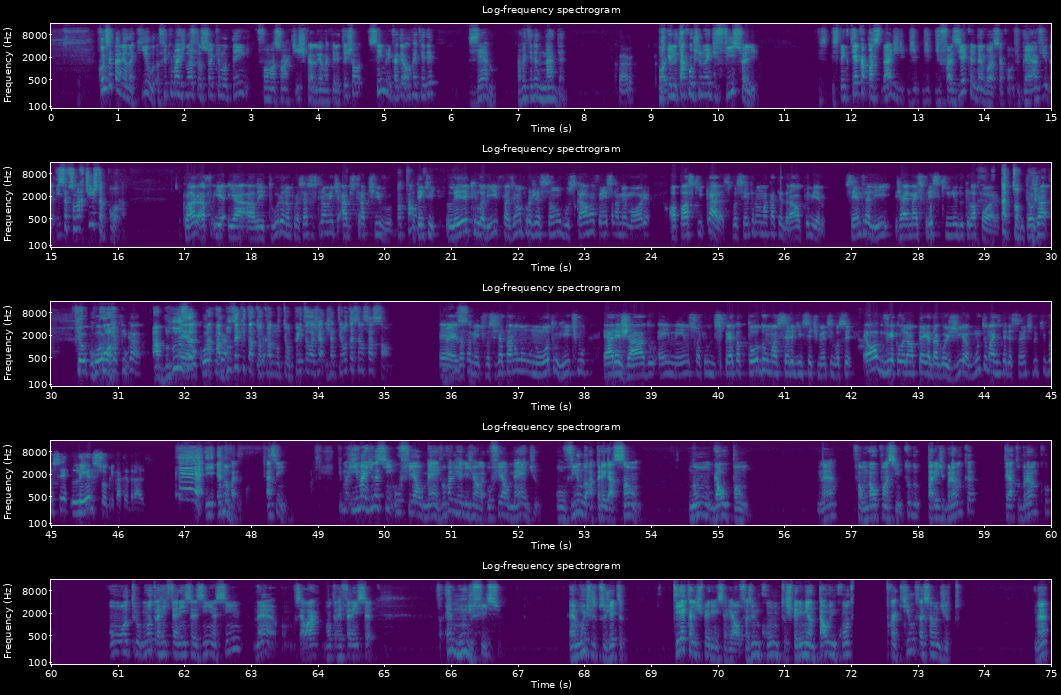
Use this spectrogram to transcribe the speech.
quando você está lendo aquilo, eu fico imaginando a pessoa que não tem formação artística lendo aquele texto, ela, sem brincadeira, ela vai entender zero. Ela vai entender nada. Claro. claro. Porque ele está construindo um edifício ali. Você tem que ter a capacidade de, de, de fazer aquele negócio, de ganhar vida. Isso é função artista, porra. Claro, a, e a, a, leitura é um processo extremamente abstrativo. Total. Você tem que ler aquilo ali, fazer uma projeção, buscar uma referência na memória, ao passo que, cara, se você entra numa catedral, primeiro, você entra ali, já é mais fresquinho do que lá fora. então já teu corpo, corpo, já fica. A blusa, é, a, a, blusa que está tocando já... no teu peito, ela já, já tem outra sensação. É, é exatamente. Você já está num, num, outro ritmo, é arejado, é imenso, aquilo desperta toda uma série de sentimentos em você. É óbvio que aquilo é uma pedagogia muito mais interessante do que você ler sobre catedrais. É, e não vai. Assim, imagina assim, o fiel médio, vamos falar de religião agora, o fiel médio ouvindo a pregação num galpão, né? Um galpão assim, tudo parede branca, teto branco, um outro, uma outra referenciazinha assim, né? Sei lá, uma outra referência. É muito difícil. É muito difícil para o sujeito ter aquela experiência real, fazer um encontro, experimentar o encontro com aquilo que está sendo dito. Né?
